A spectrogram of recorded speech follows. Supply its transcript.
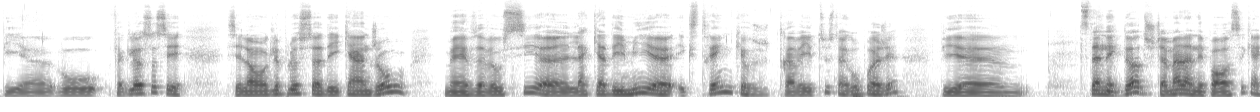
Puis euh, vos. Fait que là, ça, c'est, c'est l'onglet plus euh, des camps de jour. Mais vous avez aussi euh, l'Académie euh, Extreme que vous travaillez dessus. C'est un gros projet. Puis, euh, petite anecdote, justement, l'année passée, quand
